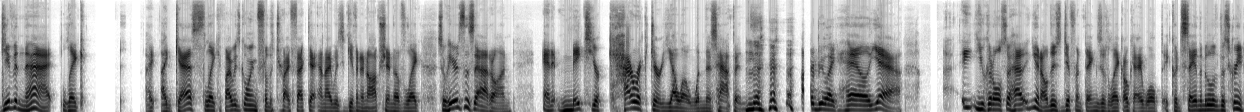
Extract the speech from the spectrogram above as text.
given that, like I, I guess like if I was going for the trifecta and I was given an option of like, so here's this add-on and it makes your character yellow when this happens, I'd be like, hell yeah. You could also have, you know, there's different things of like, okay, well, it could say in the middle of the screen.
